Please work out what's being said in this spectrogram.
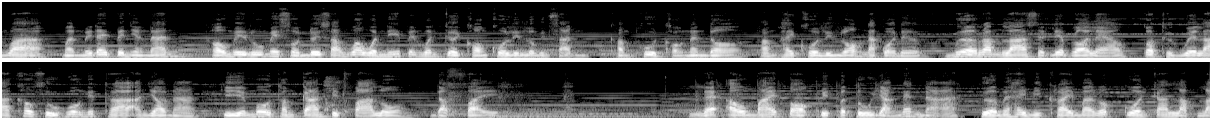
นว่า มันไม่ได้เป็นอย่างนั้น เขาไม่รู้ไม่สนด้วยซ้ำว่าวันนี้เป็นวันเกิดของโคลินโรบินสัน คำพูดของนันดอทำให้โคลินร้องหนักกว่าเดิม เมื่อร่ำลาเสร็จเรียบร้อยแล้ว ก็ถึงเวลาเข้าสู่ห้วงนิทราอันยาวนาน กิเยโมทำการปิดฝาโลง ดับไฟ และเอาไม้ตอกปิดประตูอย่างแน่นหนา พื่อไม่ให้มีใครมารบกวนการหลับไหล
